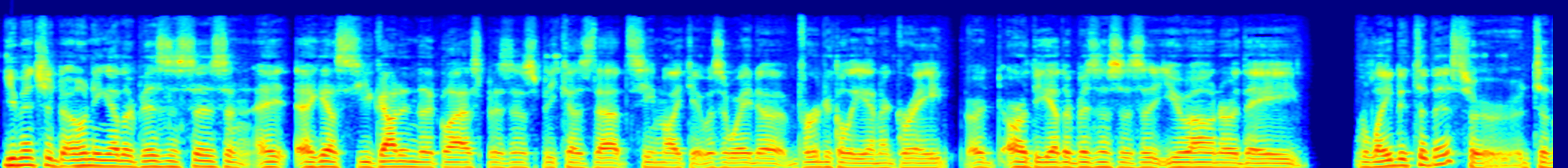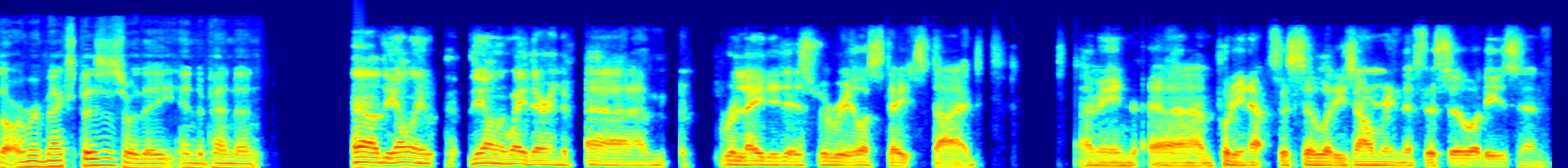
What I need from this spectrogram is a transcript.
You mentioned owning other businesses, and I, I, guess you got into the glass business because that seemed like it was a way to vertically integrate. Are, are the other businesses that you own are they related to this or to the Armor Max business, or are they independent? No, the only the only way they're in, um, related is the real estate side. I mean, um, putting up facilities, owning the facilities, and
